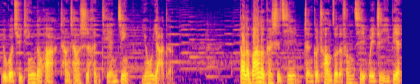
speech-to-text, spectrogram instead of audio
如果去听的话，常常是很恬静、优雅的。到了巴洛克时期，整个创作的风气为之一变。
